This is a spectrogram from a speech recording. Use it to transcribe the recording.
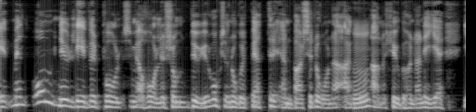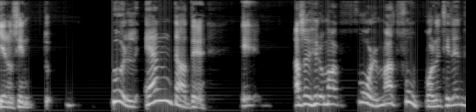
Eh, Men om nu Liverpool, som jag håller som du gör också något bättre än Barcelona Mm. anno 2009 genom sin fulländade, eh, alltså hur de har format fotbollen till en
